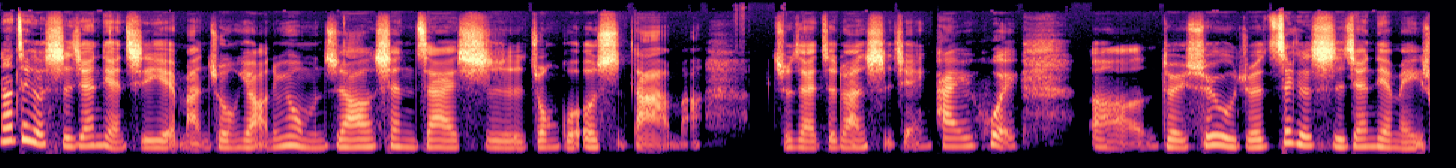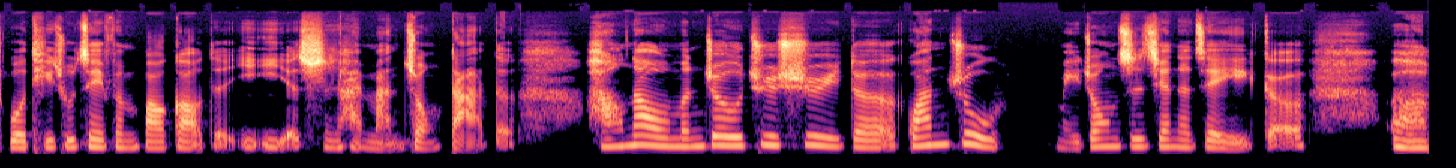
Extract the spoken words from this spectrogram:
那这个时间点其实也蛮重要的，因为我们知道现在是中国二十大嘛，就在这段时间开会。呃，对，所以我觉得这个时间点，美国提出这份报告的意义也是还蛮重大的。好，那我们就继续的关注美中之间的这一个呃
